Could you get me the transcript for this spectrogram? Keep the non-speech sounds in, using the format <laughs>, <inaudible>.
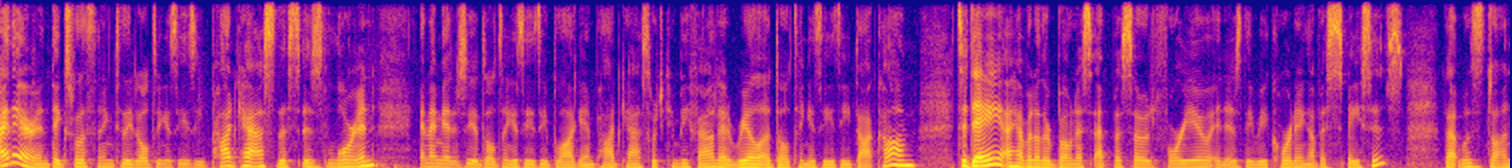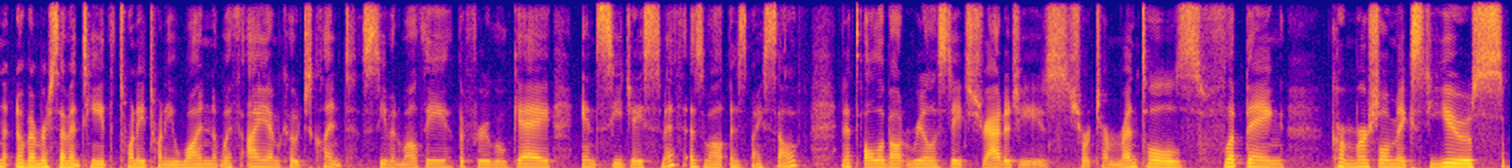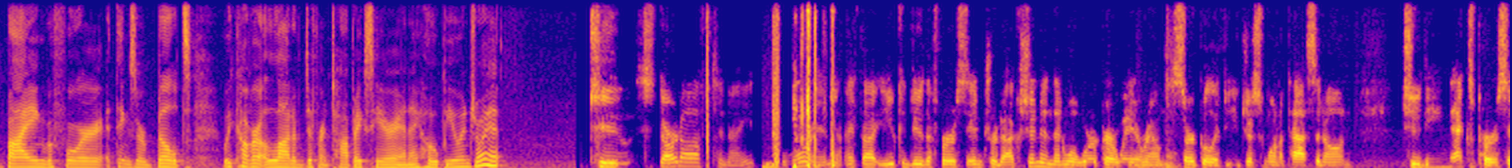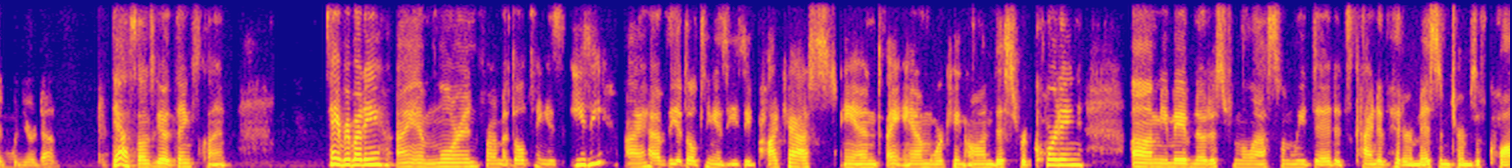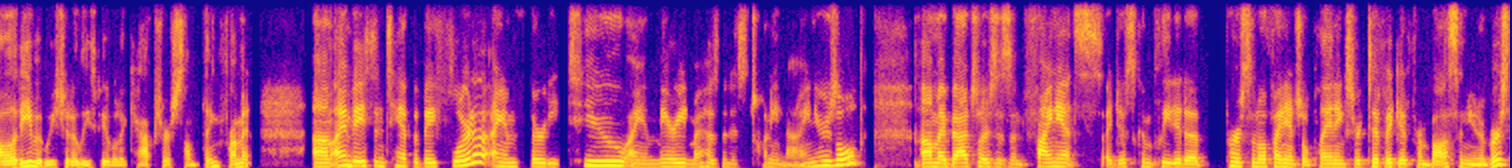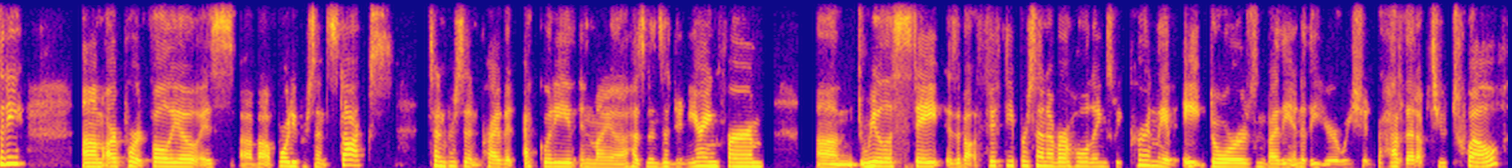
Hi there, and thanks for listening to the Adulting is Easy podcast. This is Lauren, and I manage the Adulting is Easy blog and podcast, which can be found at realadultingiseasy.com. Today, I have another bonus episode for you. It is the recording of a Spaces that was done November 17th, 2021, with I am Coach Clint, Stephen Wealthy, The Frugal Gay, and CJ Smith, as well as myself. And it's all about real estate strategies, short term rentals, flipping commercial mixed use, buying before things are built. We cover a lot of different topics here, and I hope you enjoy it. To start off tonight, Lauren, I thought you could do the first introduction and then we'll work our way around the circle if you just want to pass it on to the next person when you're done. Yeah, sounds good. Thanks, Clint. Hey, everybody. I am Lauren from Adulting is Easy. I have the Adulting is Easy podcast, and I am working on this recording um, you may have noticed from the last one we did, it's kind of hit or miss in terms of quality, but we should at least be able to capture something from it. Um, I am based in Tampa Bay, Florida. I am 32. I am married. My husband is 29 years old. Um, my bachelor's is in finance. I just completed a personal financial planning certificate from Boston University. Um, our portfolio is about 40% stocks, 10% private equity in my uh, husband's engineering firm, um, real estate is about 50% of our holdings. We currently have eight doors, and by the end of the year, we should have that up to 12.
